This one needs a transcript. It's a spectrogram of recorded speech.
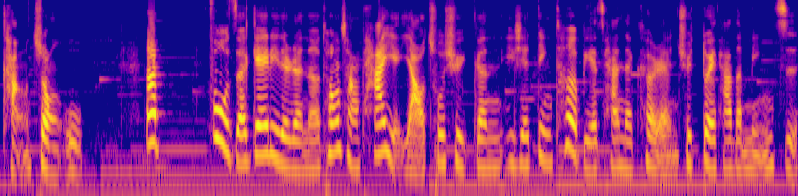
扛重物。负责 Gally 的人呢，通常他也要出去跟一些订特别餐的客人去对他的名字，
